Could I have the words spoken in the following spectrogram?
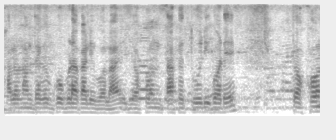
ভালো নাম তাকে গোবরা কালী বলা হয়। যখন তাকে তৈরি করে, তখন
